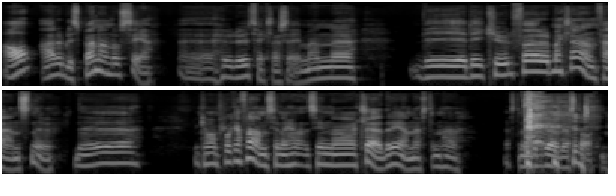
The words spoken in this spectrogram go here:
Ja, det blir spännande att se eh, hur det utvecklar sig. Men eh, vi, det är kul för McLaren-fans nu. Det, nu kan man plocka fram sina, sina kläder igen efter den här efter den bedrövliga starten.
